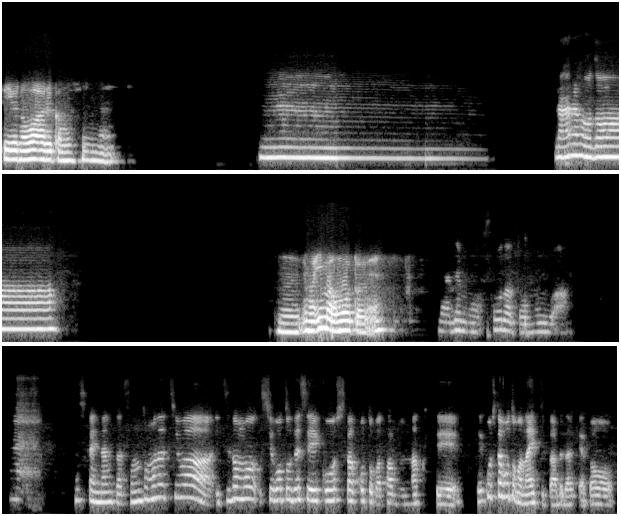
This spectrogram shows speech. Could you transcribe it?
ていうのはあるかもしれない。うーん。なるほど。うん、まあ今思うとね。いや、でも、そうだと思うわ。確かになんか、その友達は、一度も仕事で成功したことが多分なくて、成功したことがないって言ったらあれだけど、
